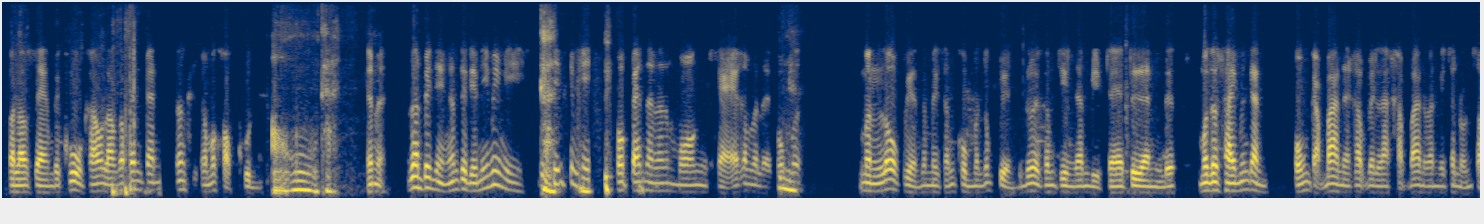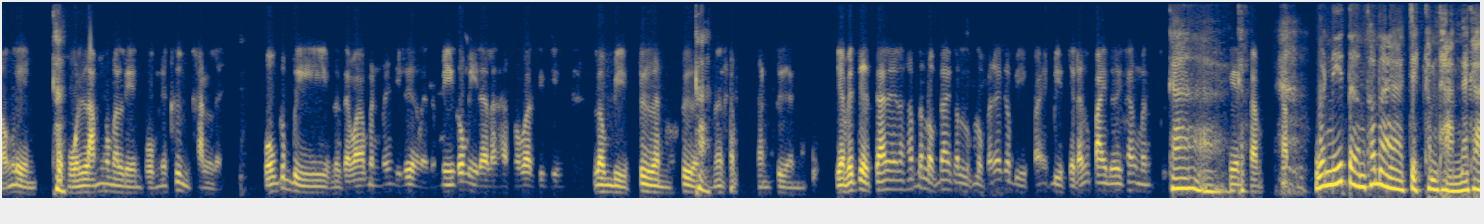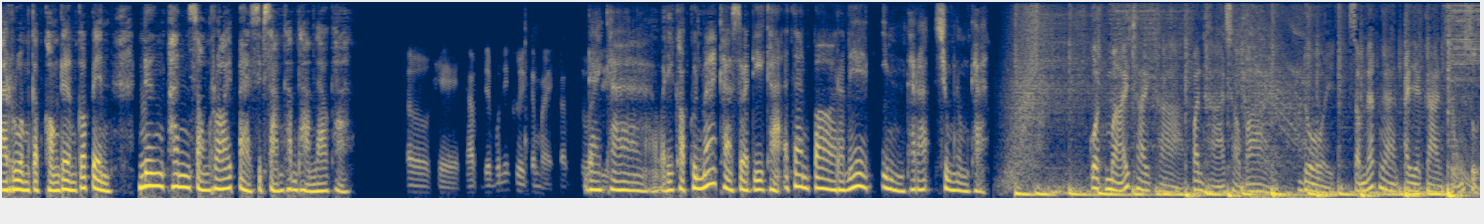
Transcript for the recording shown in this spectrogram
พอเราแซงไปคู่เขาเราก็เป็นเป็นนั่นคือคำว่าขอบคุณอ๋อค่ะใช่ไหมเริ่มเป็นอย่างนั้นแต่เดี๋ยวนี้ไม่มีค่ะไม่มีพอเป็นอันนั้นมองแฉเข้ามาเลยผมว่า มันโลกเปลี่ยนทำไมสังคมมันต้องเปลี่ยนไปด้วยความจริงการบีบแต่เตือนหรือมอเตอร์ไซค์เหมือนกัน ผมกลับบ้านนะครับ เวลาขับบ้านมันมีถนนสองเลนค่ะโอ้โหล้ำเข้ามาเลน ผมเนี่ยครึ่งคันเลย ผมก็บีบแต่ว่ามันไม่มีเรื่องอะไรนะมีก็มีแล้วละครับ เพราะว่าจริงๆเราบีบเตือนเตือนค่ะนะครับ การเตือน อย่าไปเตือนใจเลยนะครับถ้าหลบได้ก็หลบหลบไม่ได้ก็บีบไปบีบเสร็จแล้วก็ไปเลยช่างมันค่ะโอเคนะครับครับ วันนี้เติมเข้ามา7คำถามนะคะ รวมกับของเดิมก็เป็น1,283คำถามแล้วค่ะ โอเคครับ เดี๋ยวพรุ่งนี้คุยกันใหม่ครับสวัสได้ดีค่ะ วันนี้ขอบคุณมากค่ะ สวัสดีค่ะ อาจารย์ปอระเมศวร์อินทรชุมนุมค่ะ กฎหมายชายคาปัญหาชาวบ้าน โดยสำนักงานอายการสูงสุด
